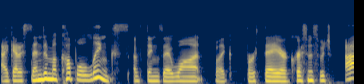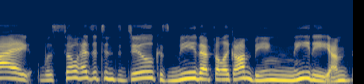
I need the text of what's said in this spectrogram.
I got to send him a couple links of things I want, like birthday or Christmas, which I was so hesitant to do because me that felt like I'm being needy. I'm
